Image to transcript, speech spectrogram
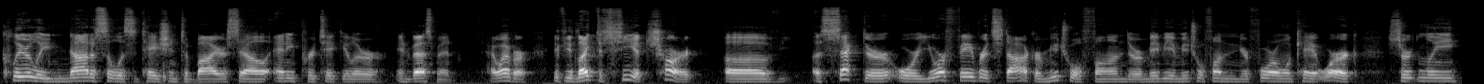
clearly not a solicitation to buy or sell any particular investment. However, if you'd like to see a chart of a sector or your favorite stock or mutual fund, or maybe a mutual fund in your 401k at work, certainly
